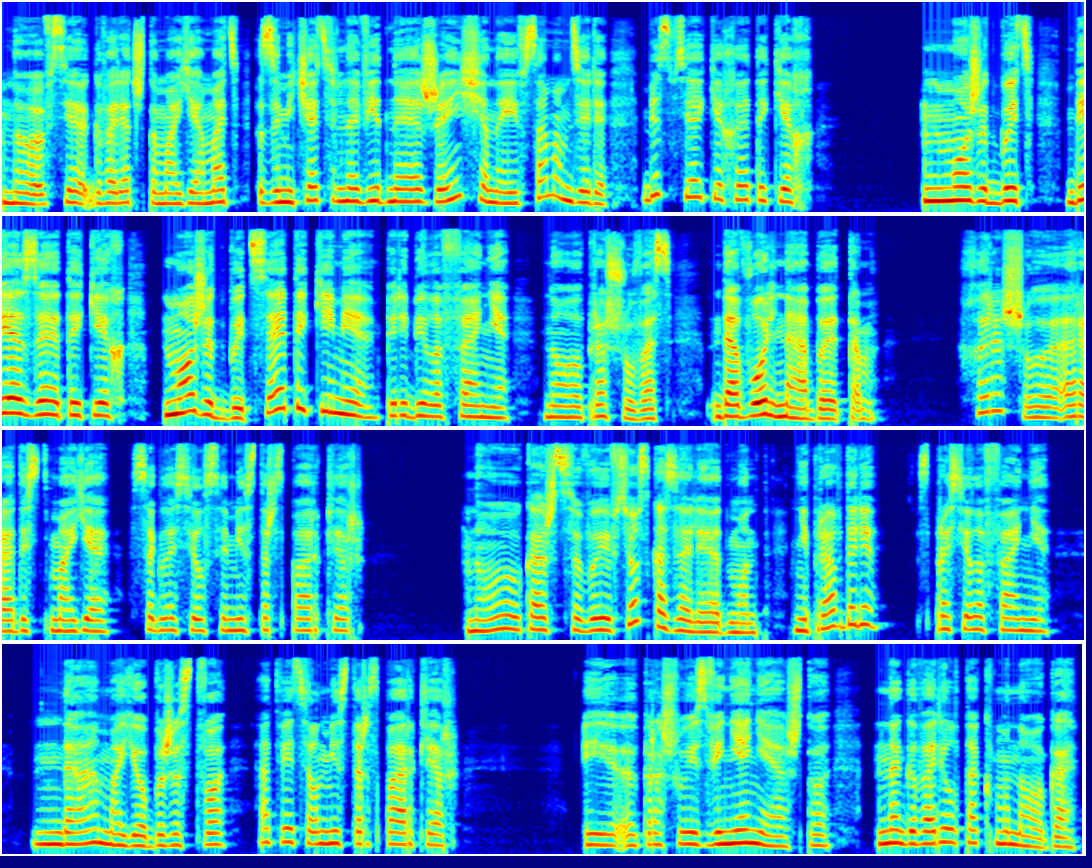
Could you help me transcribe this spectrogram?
Но все говорят, что моя мать замечательно видная женщина, и в самом деле без всяких этаких... «Может быть, без этаких, может быть, с этакими», — перебила Фанни, «но прошу вас, довольна об этом». «Хорошо, радость моя», — согласился мистер Спарклер. «Ну, кажется, вы все сказали, Эдмунд, не правда ли?» — спросила Фанни. «Да, моё божество», — ответил мистер Спарклер. «И э, прошу извинения, что наговорил так много».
